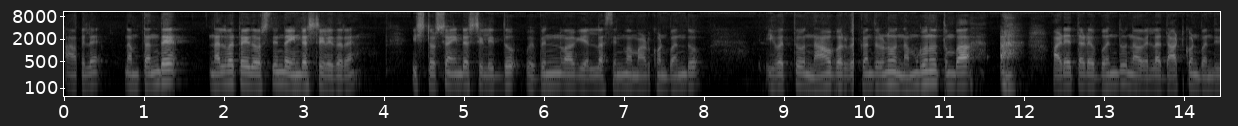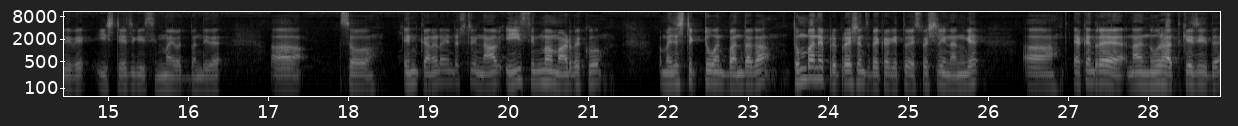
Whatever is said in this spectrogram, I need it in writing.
ಆಮೇಲೆ ನಮ್ಮ ತಂದೆ ನಲವತ್ತೈದು ವರ್ಷದಿಂದ ಇಂಡಸ್ಟ್ರಿಯಲ್ಲಿದ್ದಾರೆ ಇಷ್ಟು ವರ್ಷ ಇಂಡಸ್ಟ್ರಿಲಿದ್ದು ವಿಭಿನ್ನವಾಗಿ ಎಲ್ಲ ಸಿನಿಮಾ ಮಾಡ್ಕೊಂಡು ಬಂದು ಇವತ್ತು ನಾವು ಬರಬೇಕಂದ್ರೂ ನಮಗೂ ತುಂಬ ಅಡೆತಡೆ ಬಂದು ನಾವೆಲ್ಲ ದಾಟ್ಕೊಂಡು ಬಂದಿದ್ದೀವಿ ಈ ಸ್ಟೇಜ್ಗೆ ಈ ಸಿನಿಮಾ ಇವತ್ತು ಬಂದಿದೆ. ಸೊ ಇನ್ ಕನ್ನಡ ಇಂಡಸ್ಟ್ರಿ ನಾವು ಈ ಸಿನಿಮಾ ಮಾಡಬೇಕು ಮೆಜೆಸ್ಟಿಕ್ ಟು ಅಂತ ಬಂದಾಗ ತುಂಬಾ ಪ್ರಿಪ್ರೇಷನ್ಸ್ ಬೇಕಾಗಿತ್ತು ಎಸ್ಪೆಷಲಿ ನನಗೆ. ಯಾಕಂದರೆ ನಾನು ನೂರ ಹತ್ತು ಕೆ ಜಿ ಇದ್ದೆ,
